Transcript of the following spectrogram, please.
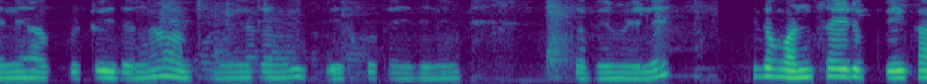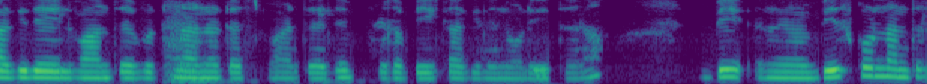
ಎಣ್ಣೆ ಹಾಕಿಬಿಟ್ಟು ಇದನ್ನು ನೀಟಾಗಿ ಬೇಯಿಸ್ಕೊತಾ ಇದ್ದೀನಿ ತವೆ ಮೇಲೆ. ಇದು ಒಂದು ಸೈಡ್ ಬೇಕಾಗಿದೆ ಇಲ್ವಾ ಅಂತ ಹೇಳ್ಬಿಟ್ಟು ನಾನು ಟೆಸ್ಟ್ ಮಾಡ್ತಾ ಇದ್ದೆ. ಪೂರ ಬೇಕಾಗಿದೆ ನೋಡಿ ಈ ಥರ ಬೇ, ಬೇಯಿಸ್ಕೊಂಡ ನಂತರ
